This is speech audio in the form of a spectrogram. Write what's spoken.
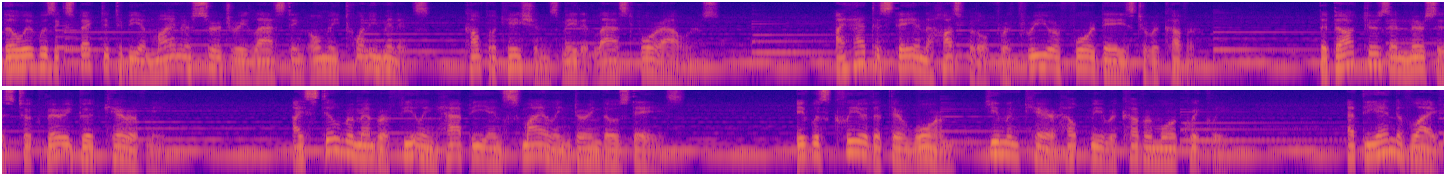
Though it was expected to be a minor surgery lasting only 20 minutes, complications made it last 4 hours. I had to stay in the hospital for 3 or 4 days to recover. The doctors and nurses took very good care of me. I still remember feeling happy and smiling during those days. It was clear that their warm, human care helped me recover more quickly. At the end of life,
